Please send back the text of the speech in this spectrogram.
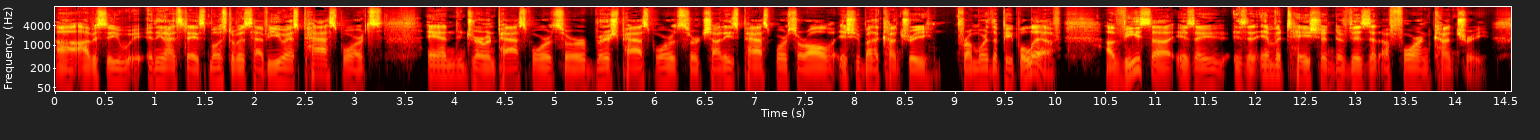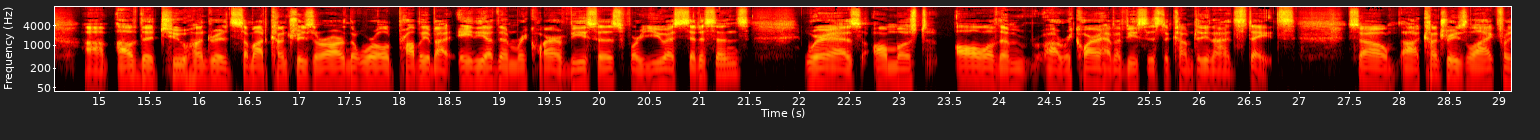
Uh, obviously, in the United States, most of us have U.S. passports, and German passports, or British passports, or Chinese passports are all issued by the country from where the people live. A visa is a is an invitation to visit a foreign country. Um, of the 200 some odd countries there are in the world, probably about 80 of them require visas for U.S. citizens, whereas almost all of them uh, require have a visa to come to the United States. So uh, countries like for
